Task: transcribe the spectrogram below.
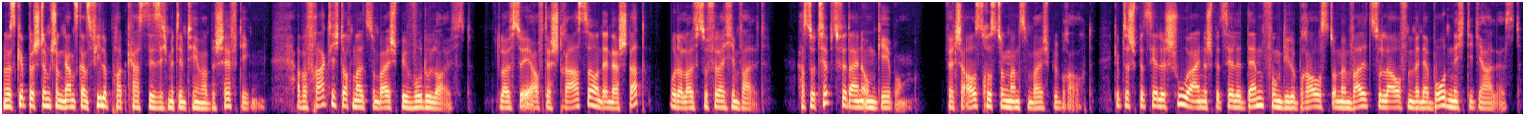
Nun, es gibt bestimmt schon ganz, ganz viele Podcasts, die sich mit dem Thema beschäftigen. Aber frag dich doch mal zum Beispiel, wo du läufst. Läufst du eher auf der Straße und in der Stadt oder läufst du vielleicht im Wald? Hast du Tipps für deine Umgebung? Welche Ausrüstung man zum Beispiel braucht? Gibt es spezielle Schuhe, eine spezielle Dämpfung, die du brauchst, um im Wald zu laufen, wenn der Boden nicht ideal ist?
